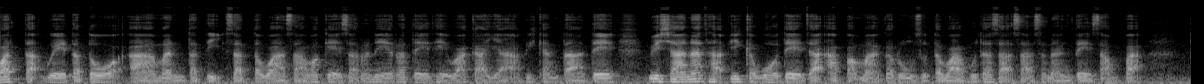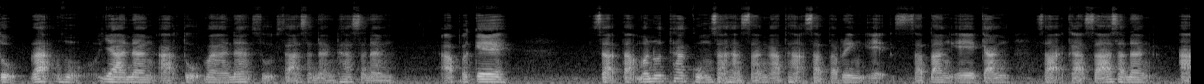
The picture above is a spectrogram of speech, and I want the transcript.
วัตตะเวตโตอามันตติ สัตวาสาวเกสารเนระเตเทวกายาอภิกันตาเต วิชานาถาพิกโวเตจะอัปปมะกรุงสุตวาพุทธศาสาสนังเตสัมปะ ตุระหุยานังอะตุมานะสุสาสนังทัสนัง อัปเกสัตมนุษย์ทักขุงสหัสสังอัฏฐสัตตริงเอสตังเอกังสะกัสสาสนังอะ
